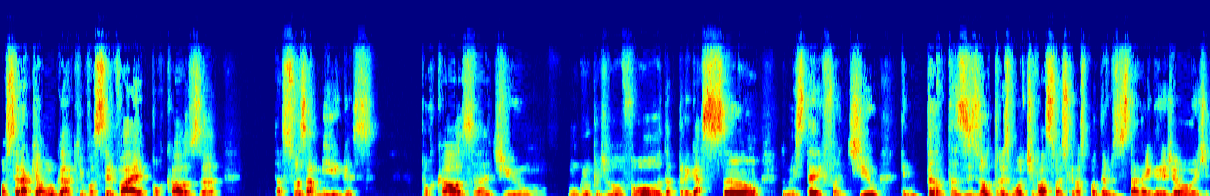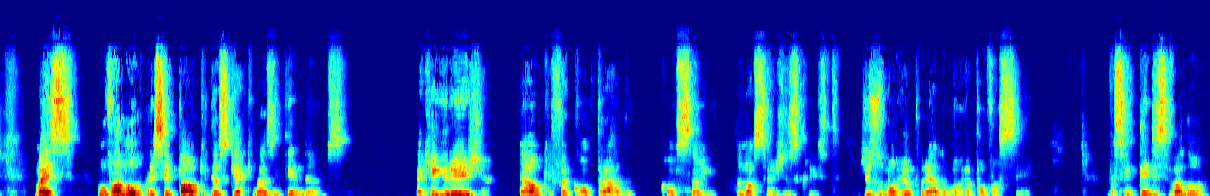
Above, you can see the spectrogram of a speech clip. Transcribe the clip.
Ou será que é um lugar que você vai por causa das suas amigas, por causa de um, um grupo de louvor, da pregação, do ministério infantil? Tem tantas outras motivações que nós podemos estar na igreja hoje, mas o valor principal que Deus quer que nós entendamos é que a igreja é algo que foi comprado com o sangue do nosso Senhor Jesus Cristo. Jesus morreu por ela, morreu por você. Você entende esse valor?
